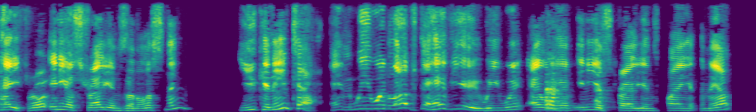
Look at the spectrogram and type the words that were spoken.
Hey, for all, any Australians that are listening, you can enter, and we would love to have you. We weren't able to have any Australians playing at the Mount,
